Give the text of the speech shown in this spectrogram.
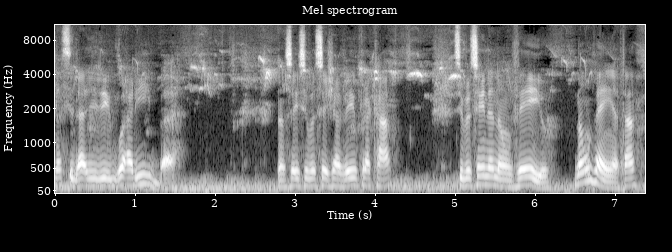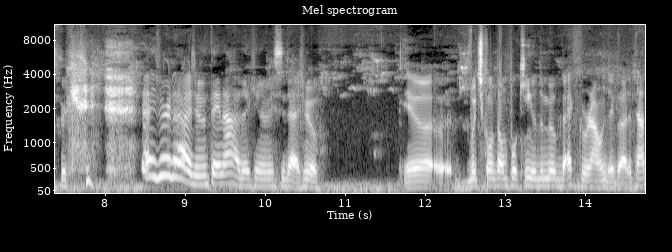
da cidade de Guariba. Não sei se você já veio pra cá. Se você ainda não veio, não venha, tá? Porque é verdade, não tem nada aqui na minha cidade, meu. Eu vou te contar um pouquinho do meu background agora, tá?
